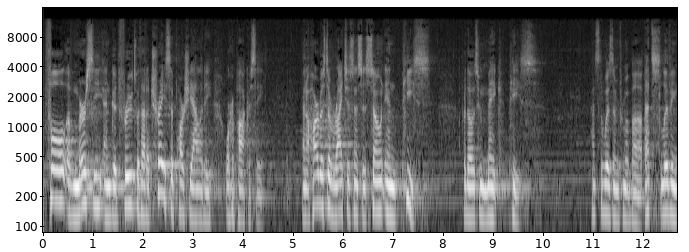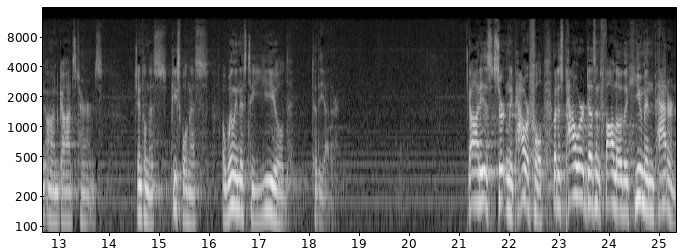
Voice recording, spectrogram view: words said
full of mercy and good fruits, without a trace of partiality or hypocrisy. And a harvest of righteousness is sown in peace for those who make peace. That's the wisdom from above. That's living on God's terms gentleness, peacefulness, a willingness to yield to the other. God is certainly powerful, but his power doesn't follow the human pattern.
